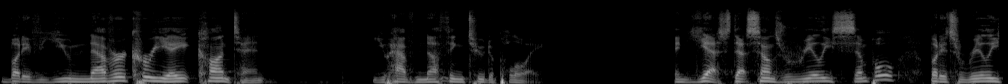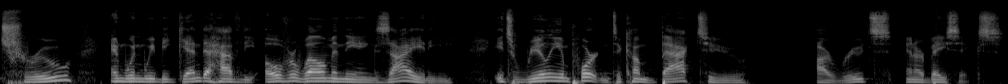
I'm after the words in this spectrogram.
But if you never create content, you have nothing to deploy. And yes, that sounds really simple, but it's really true. And when we begin to have the overwhelm and the anxiety, it's really important to come back to our roots and our basics.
